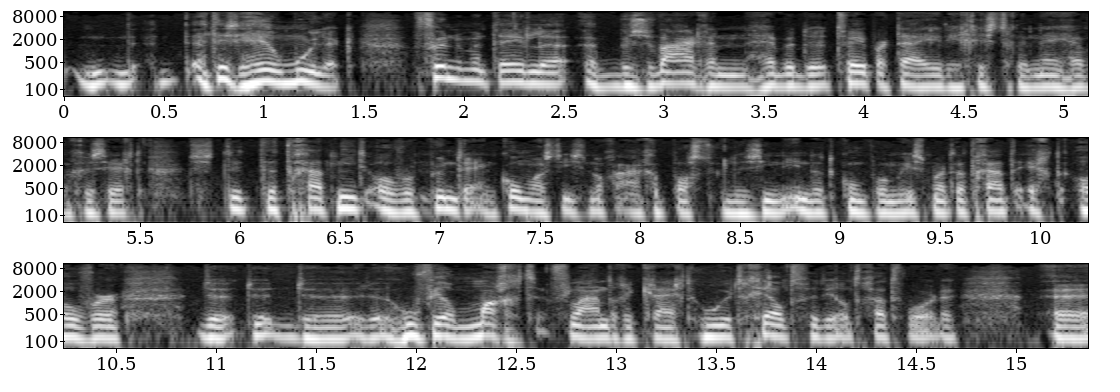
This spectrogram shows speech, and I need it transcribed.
het is heel moeilijk. Fundamentele eh, bezwaren hebben de twee partijen die gisteren nee hebben gezegd. Dus het gaat niet over punten en commas die ze nog aangepast willen zien in dat compromis. Maar dat gaat echt over de, de, de, de hoeveel macht Vlaanderen krijgt, hoe het geld verdeeld gaat worden. Uh,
